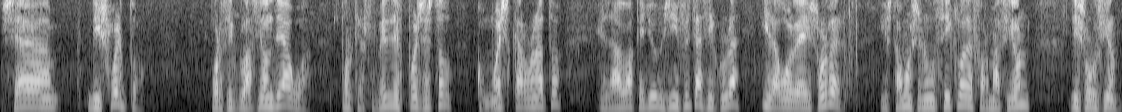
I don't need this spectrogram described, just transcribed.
se ha disuelto por circulación de agua, porque a su vez después esto, como es carbonato, el agua que llueve y se infiltra circula y la vuelve a disolver. Y estamos en un ciclo de formación-disolución.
